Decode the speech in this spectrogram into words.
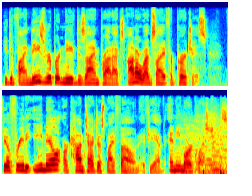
You can find these Rupert Neve design products on our website for purchase. Feel free to email or contact us by phone if you have any more questions.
